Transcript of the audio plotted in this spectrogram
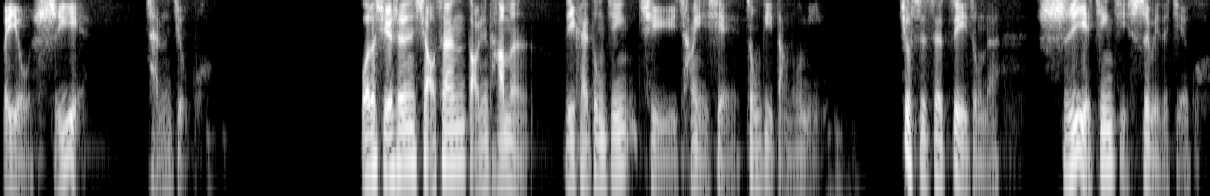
唯有实业才能救国。我的学生小川导令他们离开东京去长野县种地当农民。就是这这种呢实业经济思维的结果，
